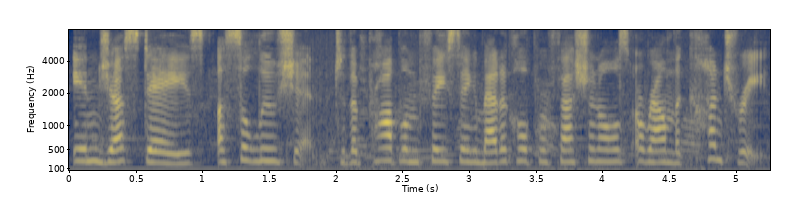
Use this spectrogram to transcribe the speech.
In just days, a solution to the problem facing medical professionals around the country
